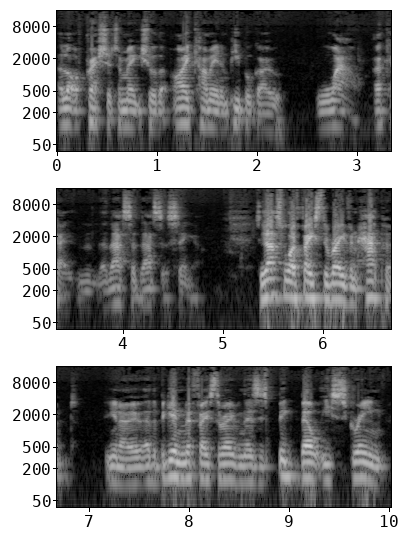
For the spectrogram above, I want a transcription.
a lot of pressure to make sure that I come in and people go, wow, okay, that's a, that's a singer. So that's why Face the Raven happened. You know, at the beginning of Face the Raven, there's this big belty scream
